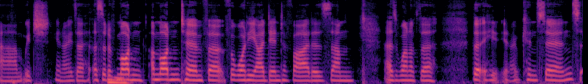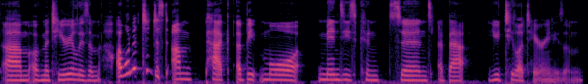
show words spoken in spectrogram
um, which you know is a, a sort of mm. modern a modern term for, for what he identified as um, as one of the the you know concerns um, of materialism. I wanted to just unpack a bit more Menzies' concerns about utilitarianism,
